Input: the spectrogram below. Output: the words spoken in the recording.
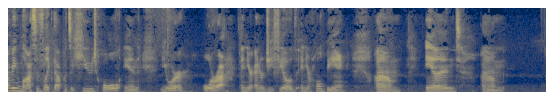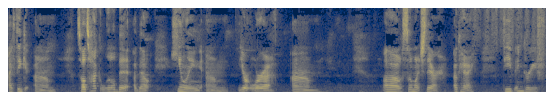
Having losses like that puts a huge hole in your aura and your energy field and your whole being. Um, and um, I think, um, so I'll talk a little bit about healing um, your aura. Um, oh, so much there. Okay. Deep in grief.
